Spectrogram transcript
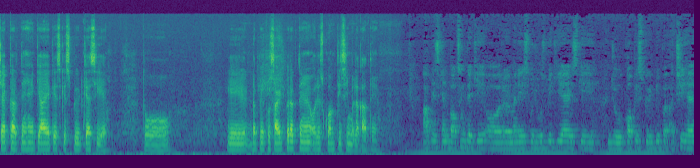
चेक करते हैं क्या है कि इसकी स्पीड कैसी है। तो ये डब्बे को साइड पे रखते हैं और इसको हम पीसी में लगाते हैं। आपने इसकी अनबॉक्सिंग देखी और मैंने इसको यूज़ भी किया है। इसकी जो कॉपी स्पीड भी अच्छी है।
